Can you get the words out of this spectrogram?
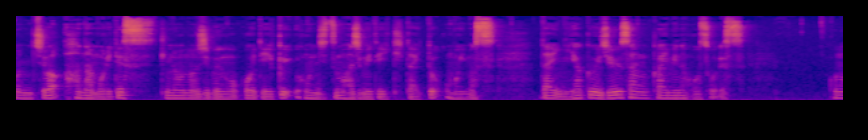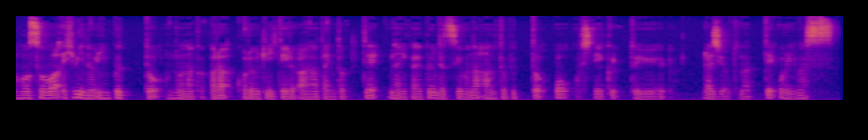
こんにちは、花森です。昨日の自分を超えていく、本日も始めていきたいと思います。第213回目の放送です。この放送は日々のインプットの中からこれを聞いているあなたにとって何か役に立つようなアウトプットをしていくというラジオとなっております。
